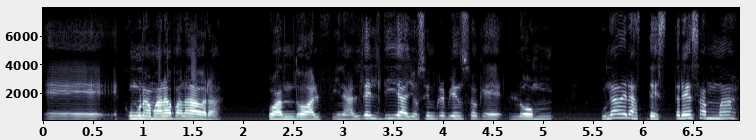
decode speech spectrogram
eh, es como una mala palabra, cuando al final del día yo siempre pienso que lo, una de las destrezas más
